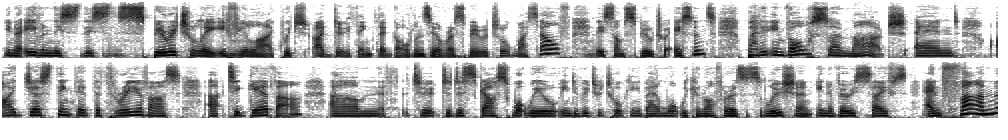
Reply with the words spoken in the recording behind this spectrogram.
you know, even this this spiritually, if you like, which I do think that gold and silver are spiritual myself. There's some spiritual essence, but it involves so much, and I just think that the three of us uh, together um, to, to discuss what we're individually talking about and what we can offer as a solution in a very safe and fun.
